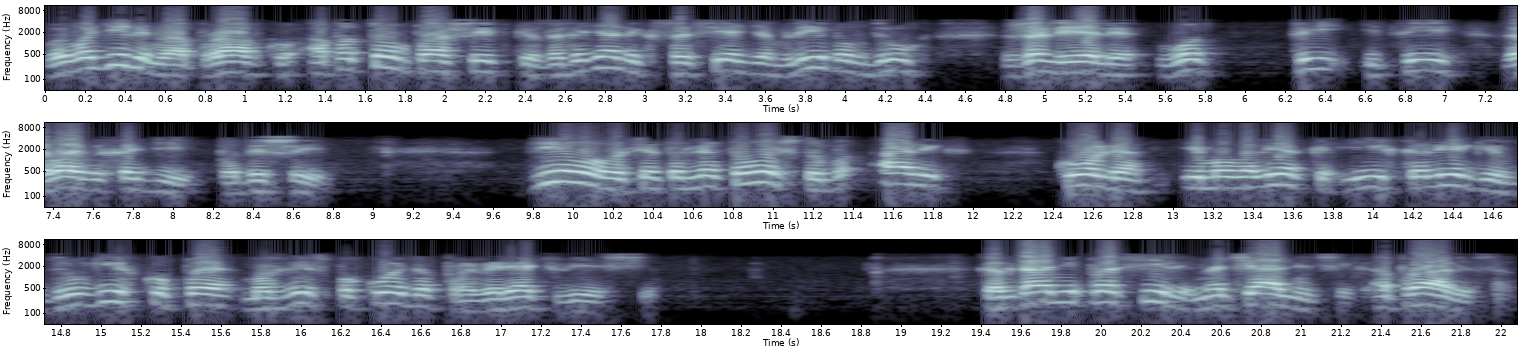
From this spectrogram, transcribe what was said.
Выводили на оправку, а потом по ошибке загоняли к соседям, либо вдруг жалели, вот ты и ты, давай выходи, подыши. Делалось это для того, чтобы Алик, Коля и малолетка и их коллеги в других купе могли спокойно проверять вещи. Когда они просили начальничек оправиться,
